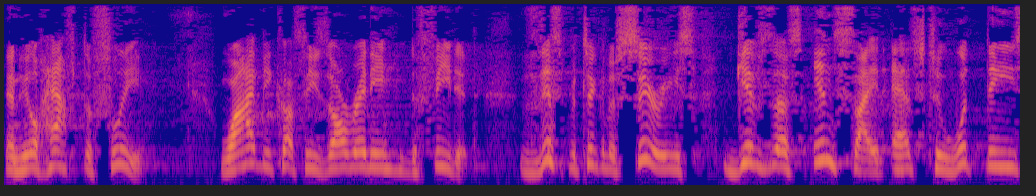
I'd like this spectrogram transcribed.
and he'll have to flee. Why? Because he's already defeated. This particular series gives us insight as to what these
